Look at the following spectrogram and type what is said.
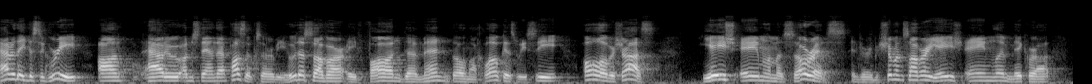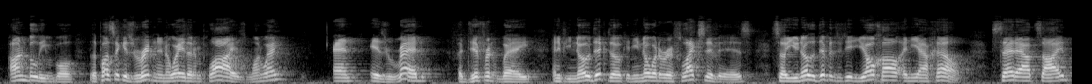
How do they disagree on how to understand that pasuk? So Rabbi Yehuda Savar, a fundamental machlokas we see all over Shas. Yesh aim lemasores. And Rabbi Shimon Savar, yesh aim lemikra. Unbelievable. The pasuk is written in a way that implies one way, and is read a different way. And if you know dikduk and you know what a reflexive is, so you know the difference between yochal and yachel, said outside,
